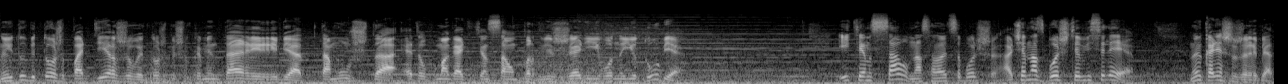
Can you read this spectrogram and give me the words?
На Ютубе тоже поддерживаем, тоже пишем комментарии, ребят, потому что это вы помогаете тем самым продвижению его на Ютубе. И тем самым нас становится больше. А чем нас больше, тем веселее. Ну и, конечно же, ребят,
